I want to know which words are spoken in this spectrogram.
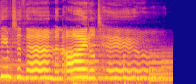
seemed to them an idle tale,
